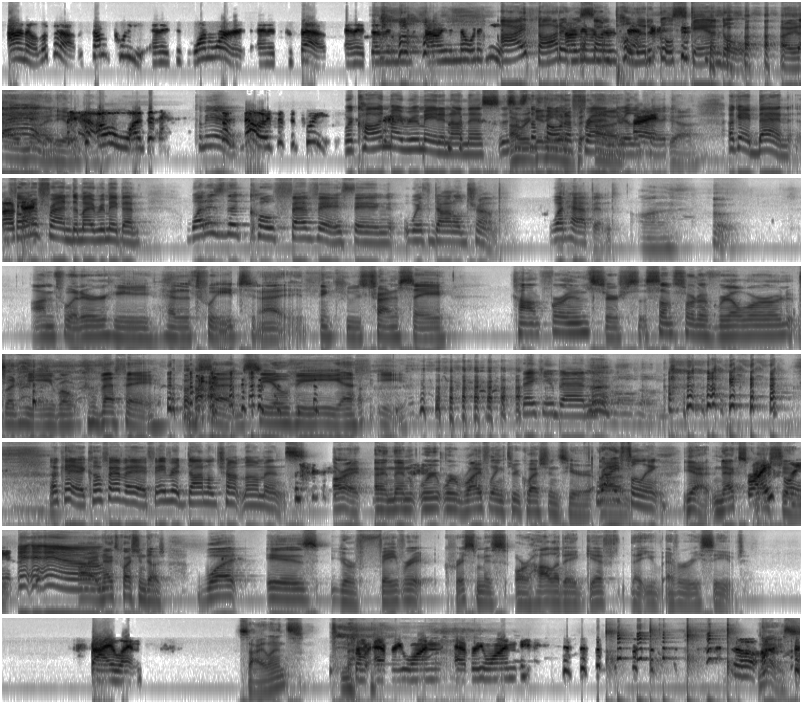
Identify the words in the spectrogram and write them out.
I don't know. Look it up. It's some tweet, and it's just one word, and it's Covfefe, and it doesn't. Mean, I don't even know what it means. I thought it I was some understand. political scandal. I, I have no idea. oh, was it? Come here. No, it's just a tweet. We're calling my roommate in on this. This Are is we the getting phone a a friend, uh, really All right. quick. Yeah. Okay, Ben, phone a friend to my roommate Ben. What is the Covfefe thing with Donald Trump? What happened? on on Twitter, he had a tweet, and I think he was trying to say conference or s- some sort of real word, but he wrote Covfefe instead. C O V E F E. Thank you, Ben. Okay, Covfefe, favorite Donald Trump moments. All right, and then we're, we're rifling through questions here. Um, Rifling. yeah, next Rifling. question. Eh, eh, eh. All right, next question, Doge. What is your favorite Christmas or holiday gift that you've ever received? Silence Silence. from everyone. Everyone. So- Nice,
